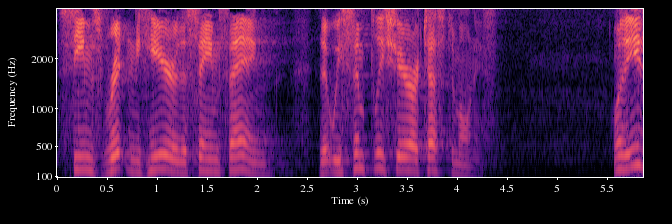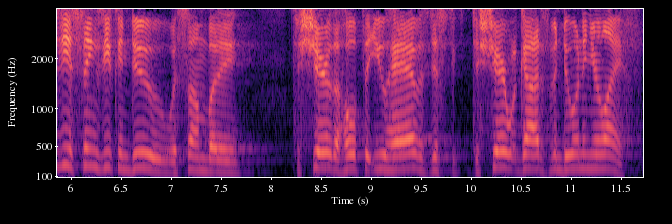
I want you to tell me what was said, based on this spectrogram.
seems written here the same thing that we simply share our testimonies. One of the easiest things you can do with somebody to share the hope that you have is just to, share what God has been doing in your life.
